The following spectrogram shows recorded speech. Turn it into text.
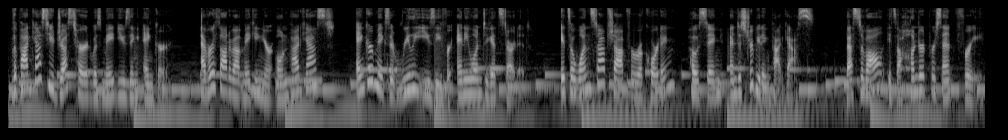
The podcast you just heard was made using Anchor. Ever thought about making your own podcast? Anchor makes it really easy for anyone to get started. It's a one stop shop for recording, hosting, and distributing podcasts. Best of all, it's 100% free.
